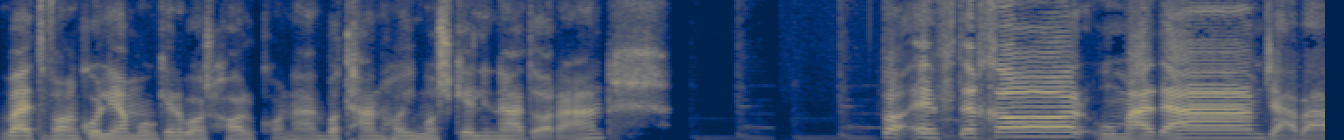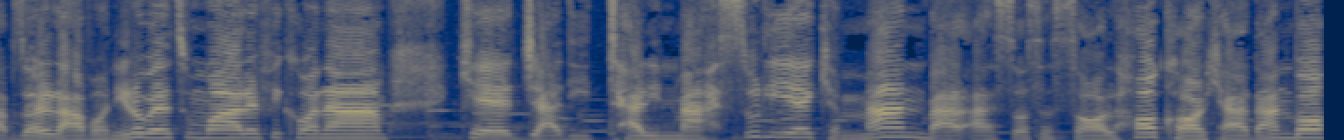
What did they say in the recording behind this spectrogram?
و اتفاقا کلی هم ممکنه باش حال کنن با تنهایی مشکلی ندارن. با افتخار اومدم جعب ابزار روانی رو بهتون معرفی کنم که جدیدترین محصولیه که من بر اساس سالها کار کردن با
